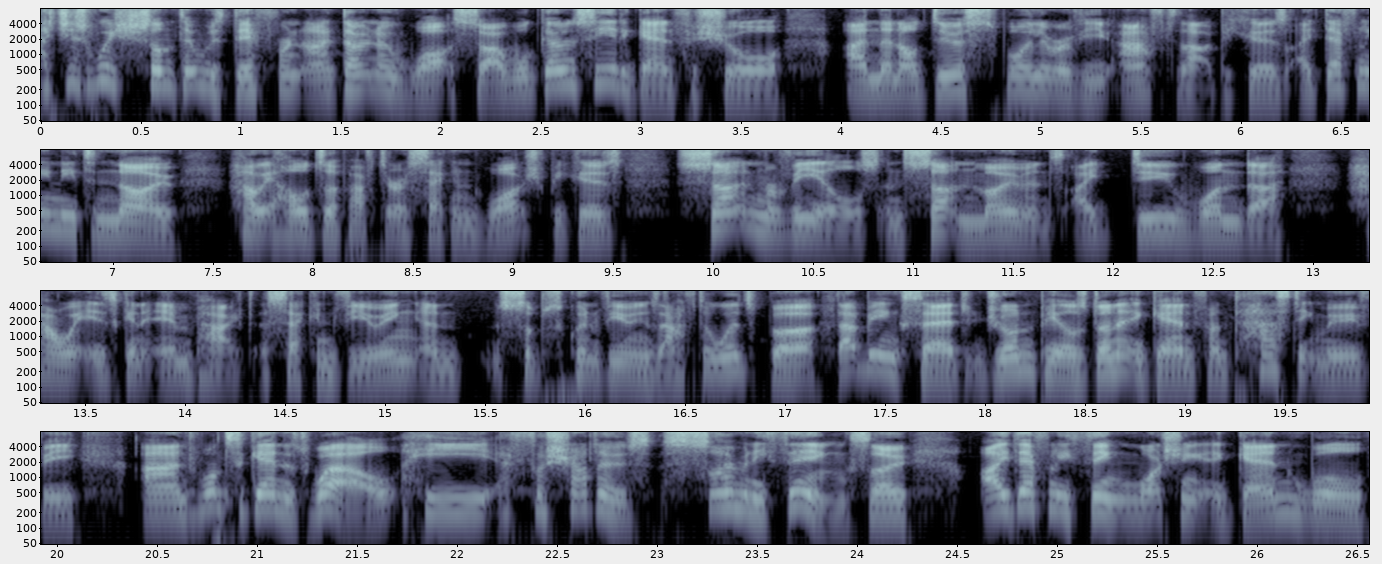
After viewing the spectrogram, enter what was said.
I just wish something was different. I don't know what, so I will go and see it again for sure. And then I'll do a spoiler review after that because I definitely need to know how it holds up after a second watch because certain reveals and certain moments I do wonder how it is going to impact a second viewing and subsequent viewings afterwards. But that being said, John Peel's done it again. Fantastic movie. And once again, as well, he foreshadows so many things. So I definitely think watching it again will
